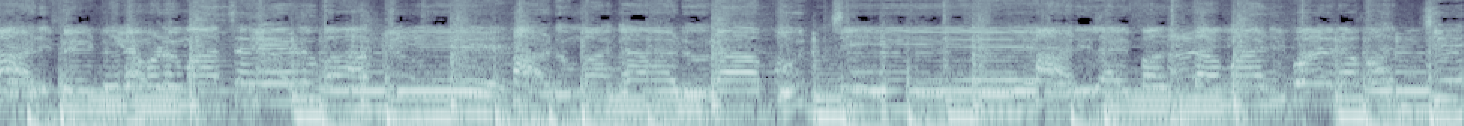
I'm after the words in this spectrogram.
ఆడి పెట్టు ఎవడు మార్చలేడు బాబీ. ఆడు మగాడు రా బుజ్జి. ఆడి లైఫ్ అంతా మాడిపోయిన బుజ్జి.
